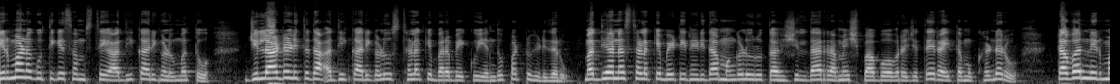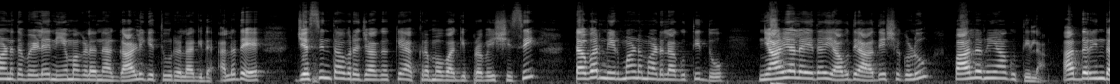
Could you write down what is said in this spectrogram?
ನಿರ್ಮಾಣ ಗುತ್ತಿಗೆ ಸಂಸ್ಥೆಯ ಅಧಿಕಾರಿಗಳು ಮತ್ತು ಜಿಲ್ಲಾಡಳಿತದ ಅಧಿಕಾರಿಗಳು ಸ್ಥಳಕ್ಕೆ ಬರಬೇಕು ಎಂದು ಪಟ್ಟು ಹಿಡಿದರು. ಮಧ್ಯಾಹ್ನ ಸ್ಥಳಕ್ಕೆ ಭೇಟಿ ನೀಡಿದ ಮಂಗಳೂರು ತಹಶೀಲ್ದಾರ್ ರಮೇಶ್ ಬಾಬು ಅವರ ಜೊತೆ ರೈತ ಮುಖಂಡರು ಟವರ್ ನಿರ್ಮಾಣದ ವೇಳೆ ನಿಯಮಗಳನ್ನು ಗಾಳಿಗೆ ತೂರಲಾಗಿದೆ. ಅಲ್ಲದೆ ಜೆಸಿಂತಾ ಅವರ ಜಾಗಕ್ಕೆ ಅಕ್ರಮವಾಗಿ ಪ್ರವೇಶಿಸಿ ಟವರ್ ನಿರ್ಮಾಣ ಮಾಡಲಾಗುತ್ತಿದ್ದು ನ್ಯಾಯಾಲಯದ ಯಾವುದೇ ಆದೇಶಗಳು ಪಾಲನೆಯಾಗುತ್ತಿಲ್ಲ. ಆದ್ದರಿಂದ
